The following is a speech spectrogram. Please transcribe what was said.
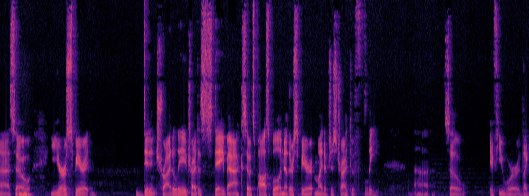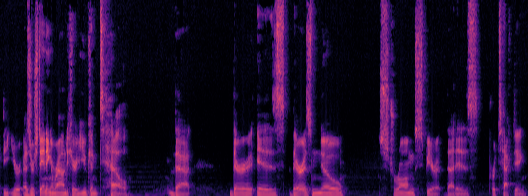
Uh, so mm-hmm. your spirit didn't try to leave, tried to stay back. So it's possible another spirit might have just tried to flee. Uh, so if you were like the, you're as you're standing around here, you can tell that there is there is no strong spirit that is protecting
